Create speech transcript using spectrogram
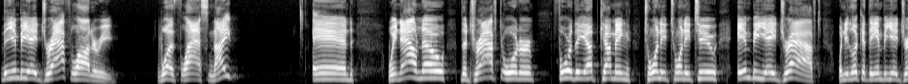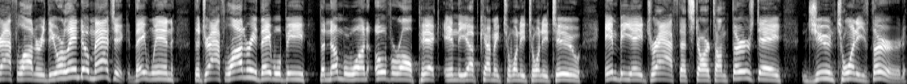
the NBA draft lottery was last night, and we now know the draft order for the upcoming 2022 NBA draft. When you look at the NBA draft lottery, the Orlando Magic, they win the draft lottery. They will be the number one overall pick in the upcoming 2022 NBA draft that starts on Thursday, June 23rd.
